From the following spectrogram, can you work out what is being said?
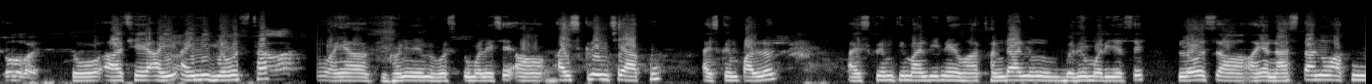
चलो भाई તો આ છે અહીંની વ્યવસ્થા તો અહીંયા ઘણી એવી વસ્તુ મળે છે આઈસ્ક્રીમ છે આખું આઈસ્ક્રીમ પાર્લર આઈસ્ક્રીમથી માંડીને ઠંડાનું બધું મળી જશે પ્લસ અહીંયા નાસ્તાનું આખું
